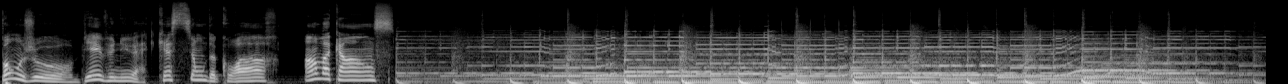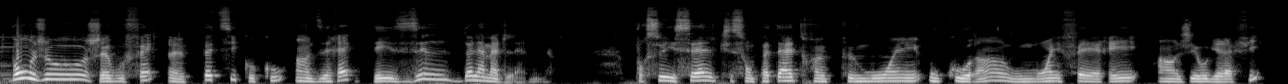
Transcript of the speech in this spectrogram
Bonjour, bienvenue à Question de croire en vacances. Bonjour, je vous fais un petit coucou en direct des îles de la Madeleine. Pour ceux et celles qui sont peut-être un peu moins au courant ou moins ferrés en géographie,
